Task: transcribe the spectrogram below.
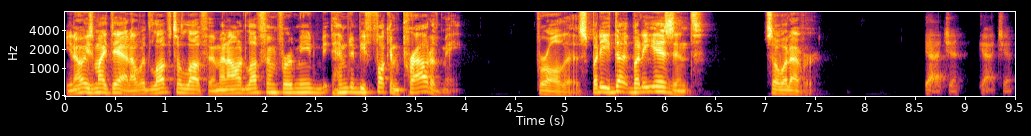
You know, he's my dad. I would love to love him, and I would love him for me him to be fucking proud of me for all this. But he does, but he isn't. So whatever. Gotcha. Gotcha.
